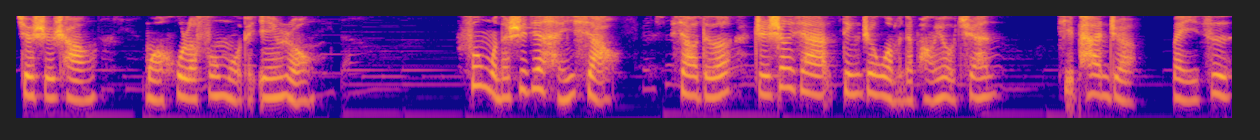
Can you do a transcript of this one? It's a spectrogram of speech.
却时常模糊了父母的音容。父母的世界很小。小德只剩下盯着我们的朋友圈，期盼着每一次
